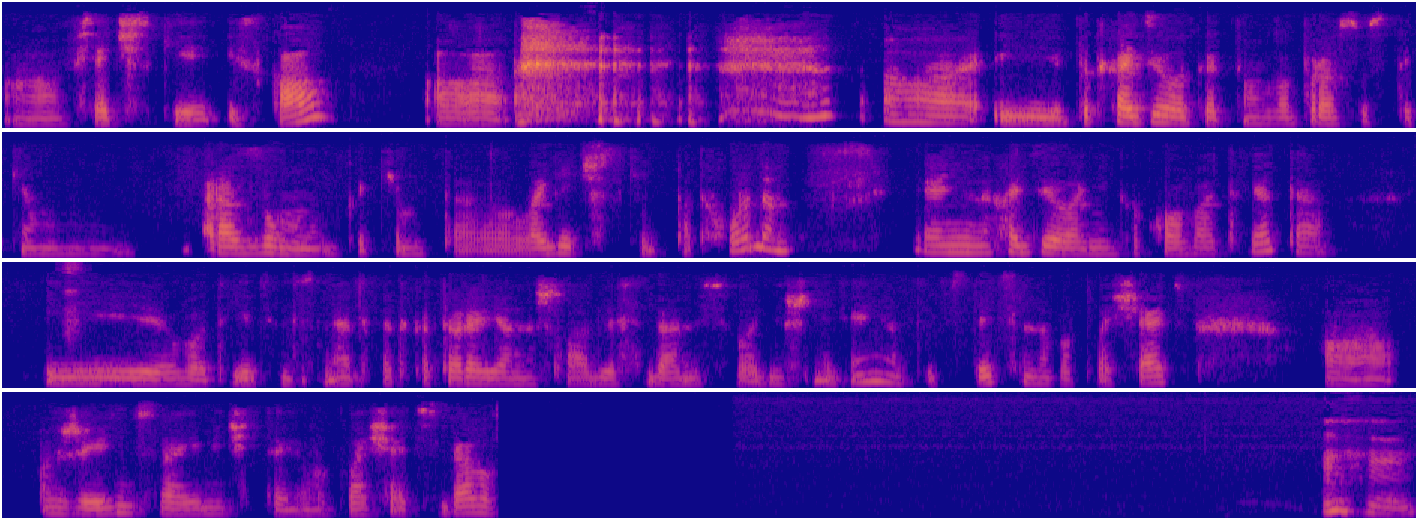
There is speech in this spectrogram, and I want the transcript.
а, всячески искал, а, и подходила к этому вопросу с таким разумным каким-то логическим подходом, я не находила никакого ответа, и вот единственный ответ, который я нашла для себя на сегодняшний день, это действительно воплощать а, в жизнь свои мечты, воплощать себя. В... Угу.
